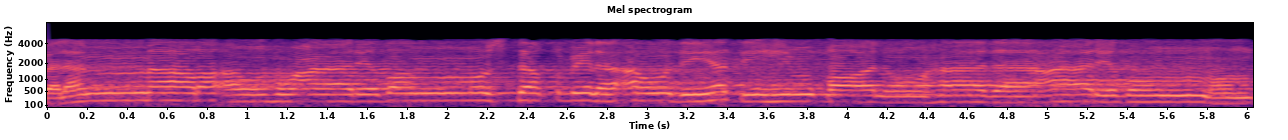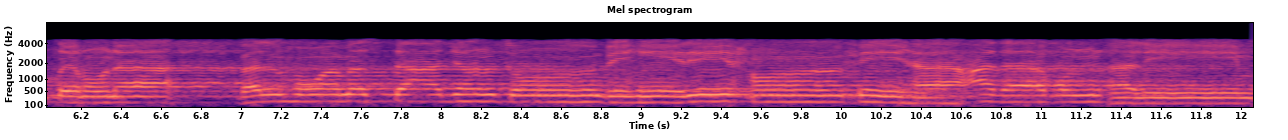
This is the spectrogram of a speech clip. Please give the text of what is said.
قال إنما العلم عند الله وأبلغكم ما أرسلت به ولكني أراكم قوما تجهلون فلما رأوه عارضا مستقبل أوديتهم قالوا هذا عارض ممطرنا بل هو ما استعجلتم به ريح فيها عذاب أليم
